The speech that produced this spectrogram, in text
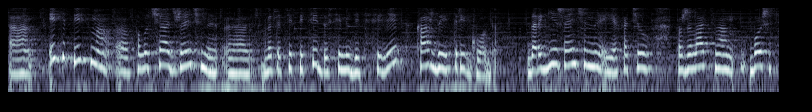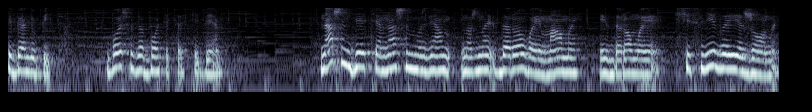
Э, эти письма получают женщины с 25 до 70 лет каждые три года. Дорогие женщины, я хочу пожелать вам больше себя любить, больше заботиться о себе. Нашим детям, нашим мужьям нужны здоровые мамы и здоровые, счастливые жены.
